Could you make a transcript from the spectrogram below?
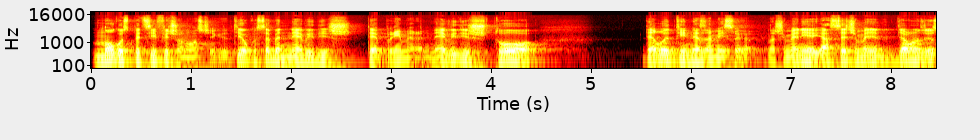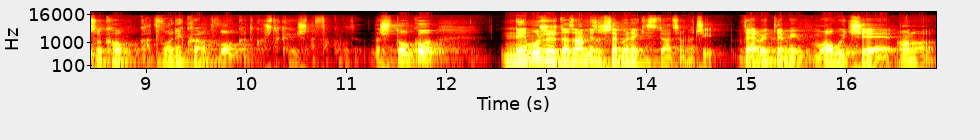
mnogo specifičan osjećaj, gde ti oko sebe ne vidiš te primere, ne vidiš to, deluje ti nezamislivo. Znači, meni je, ja se sjećam, meni je deluje nezamislivo kao, advo, neko je advokat, kao šta kad vidiš na fakultet. Znači, toliko ne možeš da zamisliš sebe u nekim situacijama. Znači, verujte mi, moguće, ono,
